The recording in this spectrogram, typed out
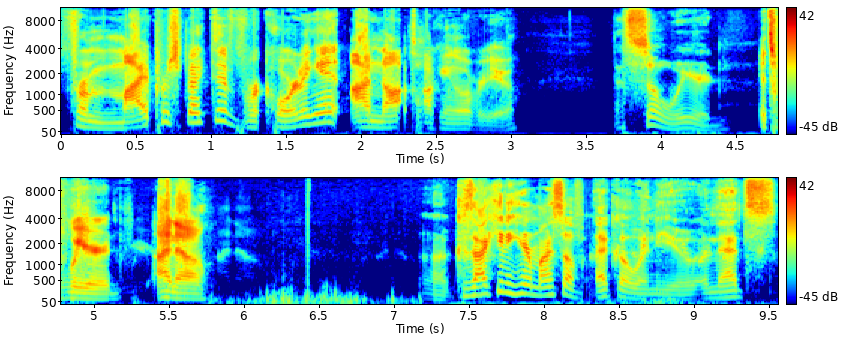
from my perspective, recording it, I'm not talking over you. That's so weird. It's weird. I know. Uh, because I can hear myself echo in you, and that's.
